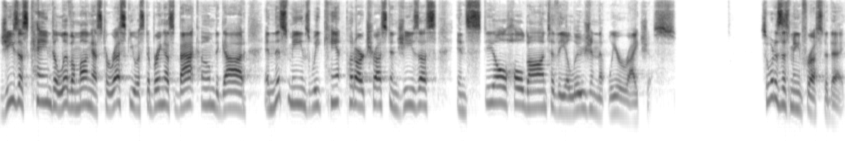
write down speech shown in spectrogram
Jesus came to live among us, to rescue us, to bring us back home to God. And this means we can't put our trust in Jesus and still hold on to the illusion that we are righteous. So, what does this mean for us today?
